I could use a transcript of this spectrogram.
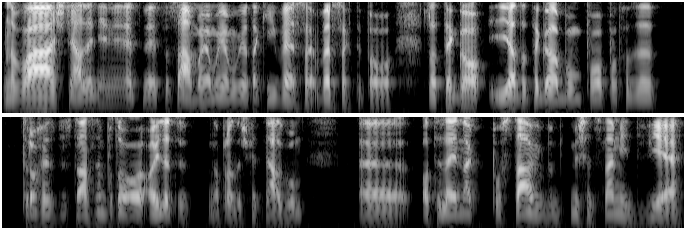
No właśnie, ale nie, nie, nie, to nie jest to samo. Ja, ja mówię o takich wersach, wersach typowo. Dlatego ja do tego albumu po, podchodzę trochę z dystansem, bo to o ile to jest naprawdę świetny album, E, o tyle jednak postawiłbym, myślę, co najmniej dwie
